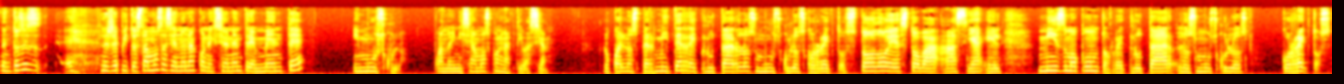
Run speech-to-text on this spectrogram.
Entonces, eh, les repito, estamos haciendo una conexión entre mente y músculo cuando iniciamos con la activación, lo cual nos permite reclutar los músculos correctos. Todo esto va hacia el mismo punto, reclutar los músculos correctos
